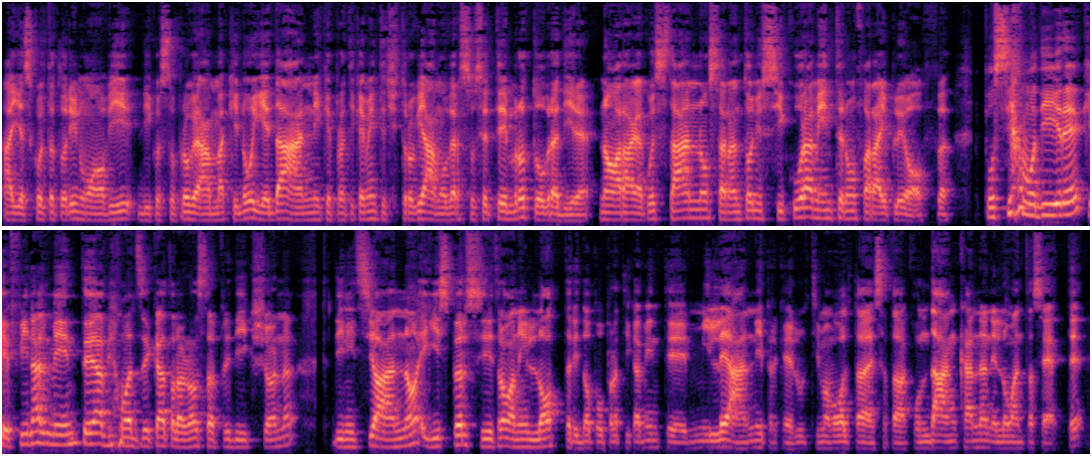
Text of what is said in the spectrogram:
agli ascoltatori nuovi di questo programma che noi è da anni che praticamente ci troviamo verso settembre-ottobre a dire no, raga, quest'anno San Antonio sicuramente non farà i playoff. Possiamo dire che finalmente abbiamo azzeccato la nostra prediction di inizio anno e gli Spurs si ritrovano in lottery dopo praticamente mille anni perché l'ultima volta è stata con Duncan nel 97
